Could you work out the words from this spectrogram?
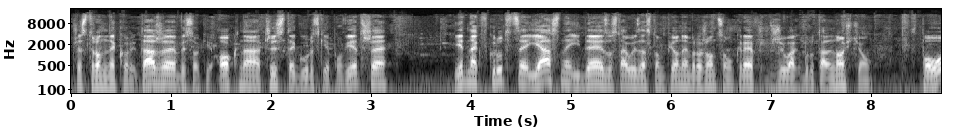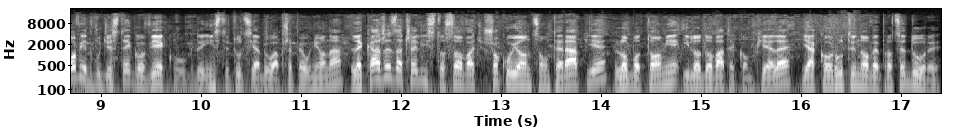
Przestronne korytarze, wysokie okna, czyste górskie powietrze. Jednak wkrótce jasne idee zostały zastąpione mrożącą krew w żyłach brutalnością. W połowie XX wieku, gdy instytucja była przepełniona, lekarze zaczęli stosować szokującą terapię, lobotomię i lodowate kąpiele jako rutynowe procedury.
